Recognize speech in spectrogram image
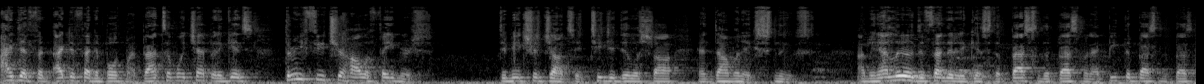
I defend I defended both my bantamweight champion against three future Hall of Famers: Demetrious Johnson, T.J. Dillashaw, and Dominic Snooze. I mean, I literally defended it against the best of the best when I beat the best of the best,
